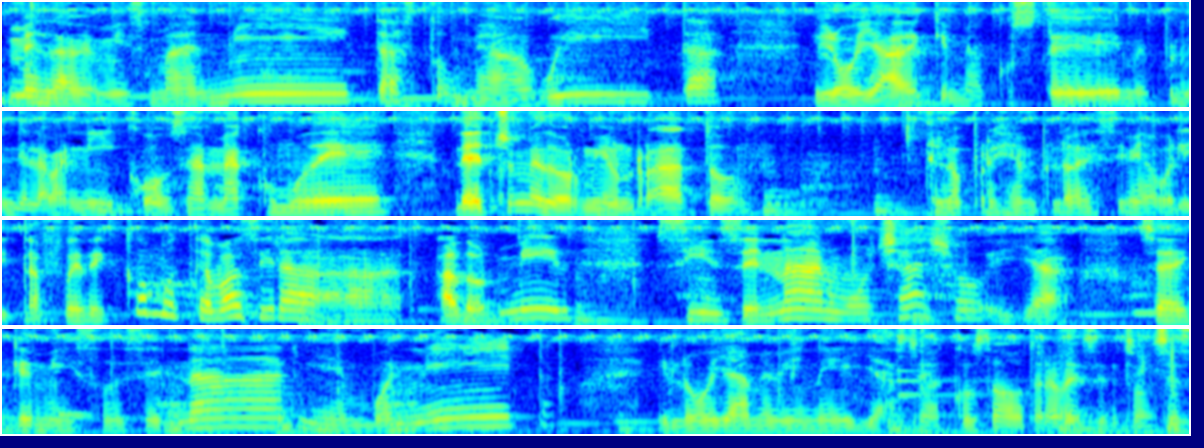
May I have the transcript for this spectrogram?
me lavé mis manitas, tomé agüita. Y luego ya de que me acosté, me prendí el abanico, o sea, me acomodé. De hecho, me dormí un rato. Lo, por ejemplo, este, mi abuelita fue de, ¿cómo te vas a ir a, a, dormir sin cenar, muchacho? Y ya, o sea, de que me hizo cenar, bien bonito. Y luego ya me vine y ya estoy acostado otra vez. Entonces,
